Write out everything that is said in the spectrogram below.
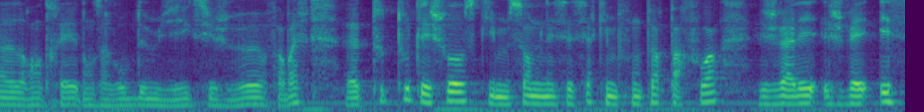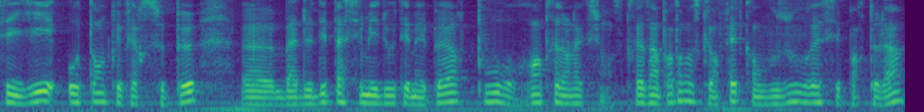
euh, de rentrer dans un groupe de musique si je veux. Enfin bref, toutes les choses qui me semblent nécessaires, qui me font peur parfois, je vais, essayer autant que faire se peut euh, bah, de dépasser mes doutes et mes peurs pour rentrer dans l'action. C'est très important parce qu'en fait, quand vous ouvrez ces portes-là,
